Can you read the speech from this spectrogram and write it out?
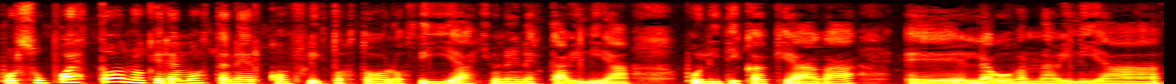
Por supuesto, no queremos tener conflictos todos los días y una inestabilidad política que haga eh, la gobernabilidad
